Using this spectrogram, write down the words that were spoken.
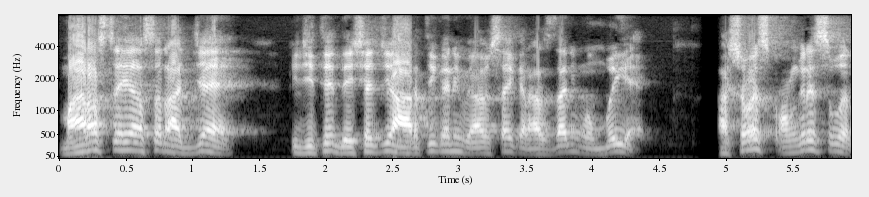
महाराष्ट्र हे असं राज्य आहे की जिथे देशाची आर्थिक आणि व्यावसायिक राजधानी मुंबई आहे. अशा वेळेस काँग्रेसवर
